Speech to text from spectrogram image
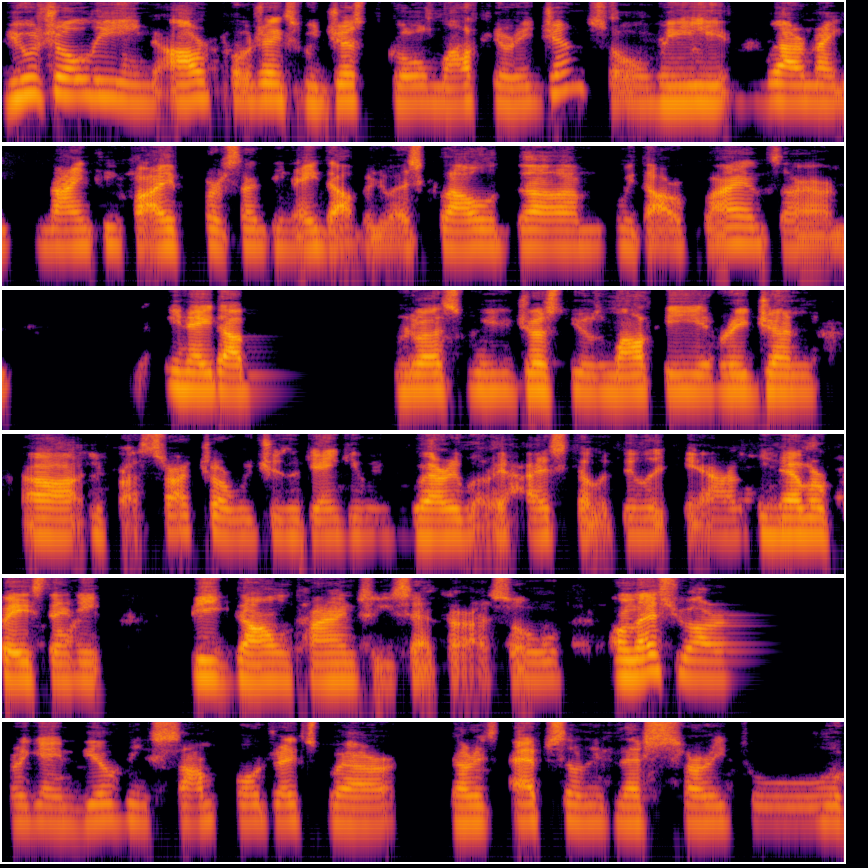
usually in our projects, we just go multi-region. So we, we are 95% in AWS cloud um, with our clients. And in AWS, we just use multi-region uh, infrastructure, which is again giving very, very high scalability and he never faced any big downtimes, etc. So unless you are again building some projects where there is absolutely necessary to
